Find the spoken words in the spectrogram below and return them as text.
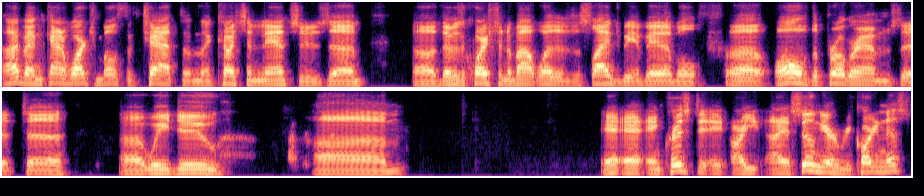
I've been kind of watching both the chat and the question and answers. Uh, uh, there was a question about whether the slides be available. Uh, all of the programs that uh, uh, we do, um, and, and Chris, are you? I assume you're recording this.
